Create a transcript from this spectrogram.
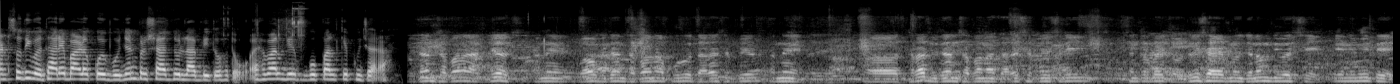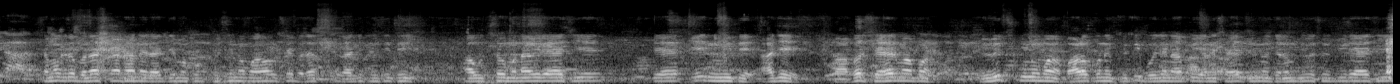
આઠસોથી વધારે બાળકોએ ભોજન પ્રસાદનો લાભ લીધો હતો. અહેવાલ ગોપાલ કે પૂજારા. વિધાનસભાના અધ્યક્ષ અને વાવ વિધાનસભાના પૂર્વ ધારાસભ્ય અને થરાદ વિધાનસભાના ધારાસભ્ય શ્રી શંકરભાઈ ચૌધરી સાહેબનો જન્મદિવસ છે. એ નિમિત્તે સમગ્ર બનાસકાંઠા અને રાજ્યમાં ખૂબ ખુશીનો માહોલ છે. બધા રાજી ખુશીથી આ ઉત્સવ મનાવી રહ્યા છીએ. કે એ નિમિત્તે આજે ભાભર શહેરમાં પણ વિવિધ સ્કૂલોમાં બાળકોને પ્રીતિ ભોજન આપી અને સાહેબજીનો જન્મદિવસ ઉજવી રહ્યા છીએ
